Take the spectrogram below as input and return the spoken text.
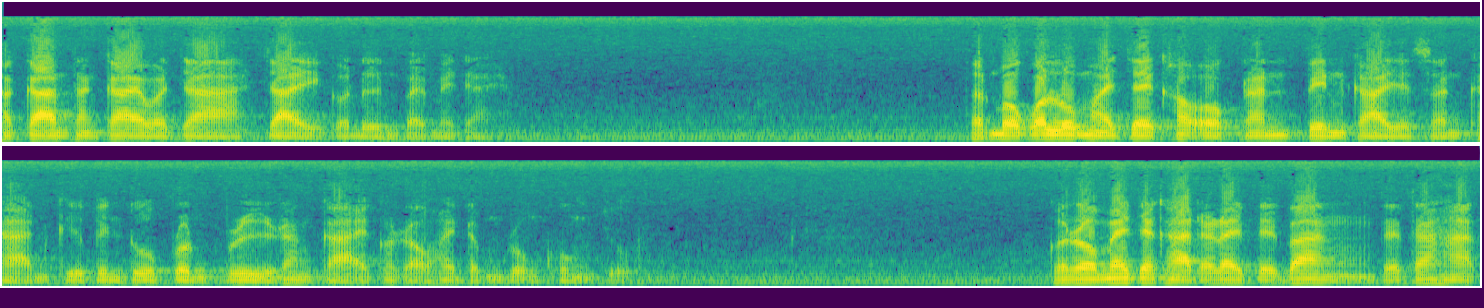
อาการทางกายวาจาใจก็เดินไปไม่ได้ ท่านบอกว่าลมหายใจเข้าออกนั้นเป็นกายสังขารคือเป็นตัวปลนปลือร่างกายของเราให้ดำรงคงอยู่ก็เราแม้จะขาดอะไรไปบ้าง แต่ถ้าหาก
